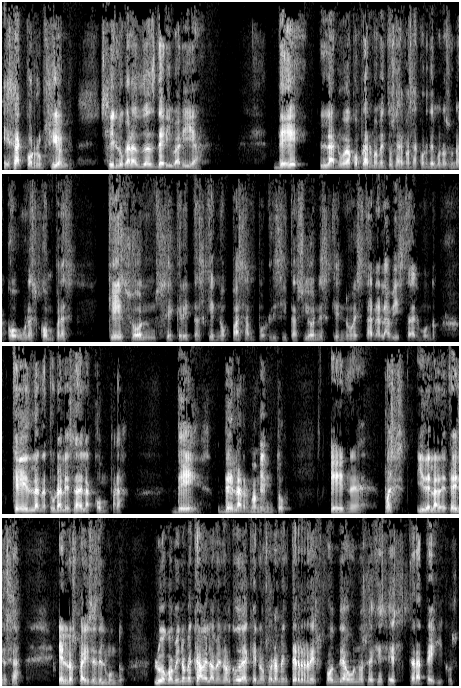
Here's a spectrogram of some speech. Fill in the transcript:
esa corrupción, sin lugar a dudas, derivaría de la nueva compra de armamentos. Además, acordémonos, unas compras que son secretas, que no pasan por licitaciones, que no están a la vista del mundo, que es la naturaleza de la compra de, del armamento en, eh, pues, y de la defensa en los países del mundo. Luego, a mí no me cabe la menor duda de que no solamente responde a unos ejes estratégicos,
